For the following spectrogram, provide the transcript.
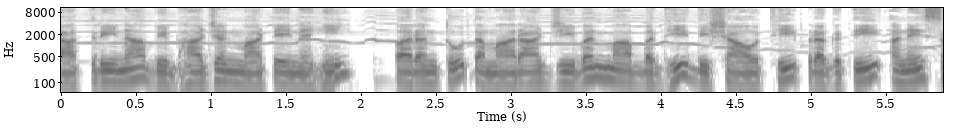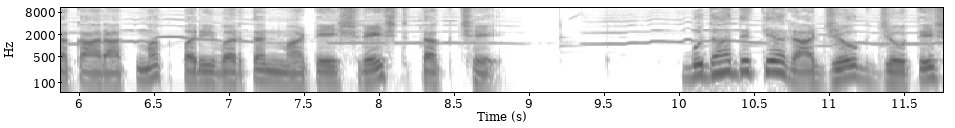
રાત્રિના વિભાજન માટે નહીં, પરંતુ તમારા જીવનમાં બધી દિશાઓથી પ્રગતિ અને સકારાત્મક પરિવર્તન માટે શ્રેષ્ઠ તક છે. બુધાદિત્ય રાજયોગ જ્યોતિષ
